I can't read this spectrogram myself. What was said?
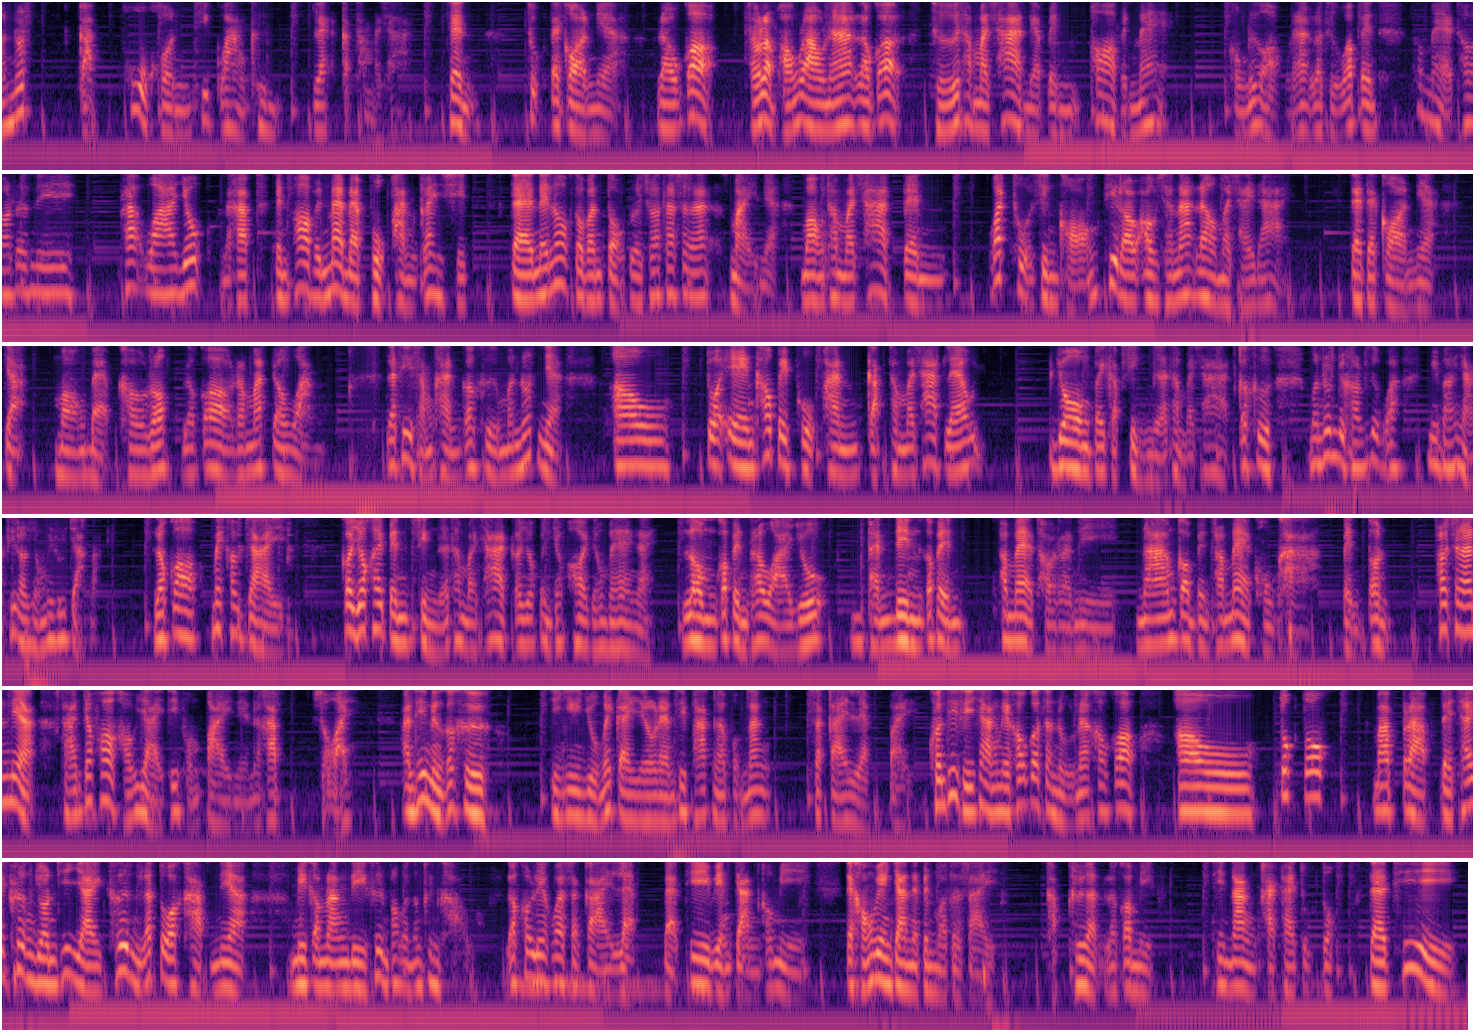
มนุษย์กับผู้คนที่กว้างขึ้นและกับธรรมชาติ เช่นแต่ก่อนเนี่ยเราก็สำหรับของเรานะฮะเราก็ถือธรรมชาติเนี่ยเป็นพ่อเป็นแม่คงนึกออกนะเราถือว่าเป็นพระแม่ธรณีพระวายุนะครับเป็นพ่อเป็นแม่แบบผูกพันใกล้ชิด แต่ในโลกตะวันตกโดยเฉพาะทัศนะใหม่เนี่ยมองธรรมชาติเป็นวัตถุสิ่งของที่เราเอาชนะแล้วมาใช้ได้ แต่แต่ก่อนเนี่ยจะมองแบบเคารพแล้วก็ระมัดระวัง และที่สำคัญก็คือมนุษย์เนี่ยเอาตัวเองเข้าไปผูกพันกับธรรมชาติแล้วโยงไปกับสิ่งเหนือธรรมชาติ ก็คือมนุษย์มีความรู้สึกว่ามีบางอย่างที่เรายังไม่รู้จักอะแล้วก็ไม่เข้าใจ ก็ยกให้เป็นสิ่งเหนือธรรมชาติ ก็ยกเป็นเจ้าพ่อเจ้าแม่ไง ลมก็เป็นพระวายุ แผ่นดินก็เป็นพระแม่ธรณี น้ำก็เป็นพระแม่คงคาเป็นต้น เพราะฉะนั้นเนี่ยศาลเจ้าพ่อเขาใหญ่ที่ผมไปเนี่ยนะครับ สวย อันที่หนึ่งก็คือจริงๆ อยู่ไม่ไกลโรงแรมที่พักนะผมนั่งสกายแลบไป คนที่สีชังเนี่ยเขาก็สนุกนะเขาก็เอาตุกตุก มาปรับแต่ใช้เครื่องยนต์ที่ใหญ่ขึ้น และตัวขับเนี่ยมีกำลังดีขึ้นเพราะมันต้องขึ้นเขา แล้วเขาเรียกว่าสกายแลบแบบที่เวียงจันทร์เขามี แต่ของเวียงจันทร์เนี่ยเป็นมอเตอร์ไซค์ขับเคลื่อนแล้วก็มีที่นั่งคล้ายๆตุกตุกแต่ที่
